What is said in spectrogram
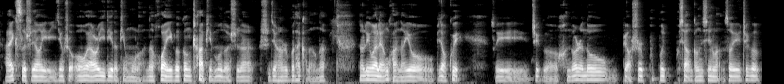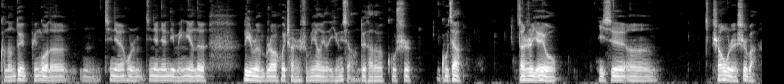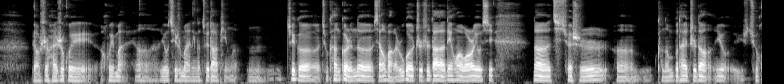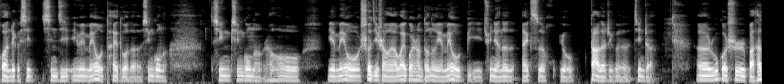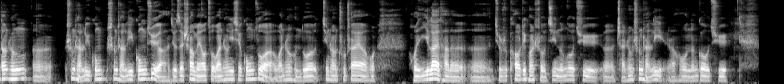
X 实际上也已经是 OLED 的屏幕了，那换一个更差屏幕的，实在实际上是不太可能的。那另外两款呢又比较贵，所以这个很多人都表示不不不想更新了。所以这个可能对苹果的嗯今年或者今年年底、明年的利润不知道会产生什么样的影响，对它的股市股价。但是也有一些嗯。商务人士吧，表示还是会会买啊，尤其是买那个最大屏的，嗯，这个就看个人的想法了。如果只是打打电话、玩玩游戏，那确实，嗯，可能不太值当又去换这个新新机，因为没有太多的新功能、新新功能，然后也没有设计上呀、外观上等等，也没有比去年的 X 有大的这个进展。呃，如果是把它当成呃生产力工生产力工具啊，就在上面要做完成一些工作啊，完成很多经常出差啊，或很依赖它的呃，就是靠这款手机能够去呃产生生产力，然后能够去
